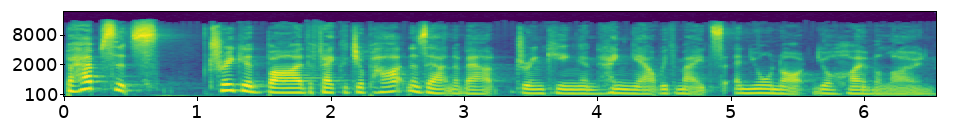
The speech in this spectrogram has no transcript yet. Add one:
Perhaps it's triggered by the fact that your partner's out and about drinking and hanging out with mates and you're not, you're home alone.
